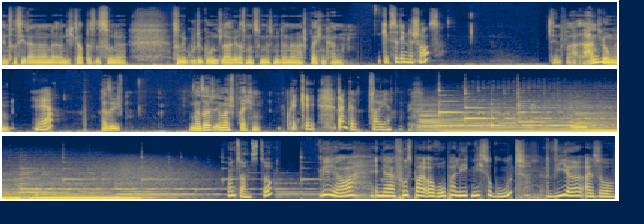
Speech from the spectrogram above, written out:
interessiert aneinander. Und ich glaube, das ist so eine, so eine gute Grundlage, dass man zumindest miteinander sprechen kann. Gibst du dem eine Chance? Den Verhandlungen? Ja. Also ich, man sollte immer sprechen. Okay, danke, Fabian. Und sonst so? Ja, in der Fußball-Europa League nicht so gut. Wir, also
